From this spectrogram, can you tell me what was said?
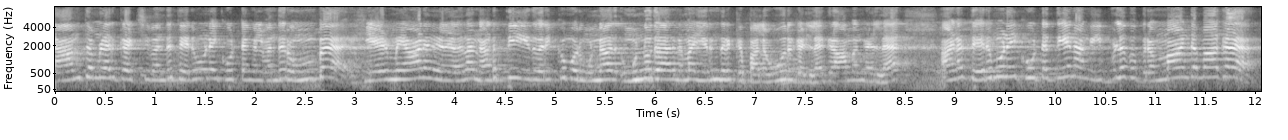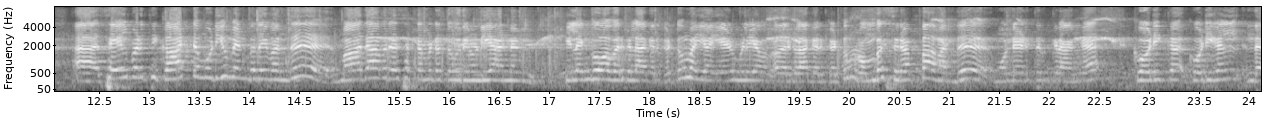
நாம் தமிழர் கட்சி வந்து தெருமுனை கூட்டங்கள் வந்து ரொம்ப ஏழ்மையான நிலையில தான் நடத்தி இது வரைக்கும் ஒரு முன்னா முன்னுதாரணமா இருந்திருக்கு பல ஊர்கள்ல கிராமங்கள்ல. ஆனா தெருமுனை கூட்டத்தையே நாங்க இவ்வளவு பிரம்மாண்டமாக செயல்படுத்தி காட்ட முடியும் என்பதை வந்து மாதாவர சட்டமன்ற தொகுதியினுடைய அண்ணன் இளங்கோ அவர்களாக இருக்கட்டும் ஐயா ஏழுமலை அவர்களாக இருக்கட்டும் ரொம்ப சிறப்பா வந்து முன்னெடுத்திருக்கிறாங்க. கொடிக்க கொடிகள் இந்த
